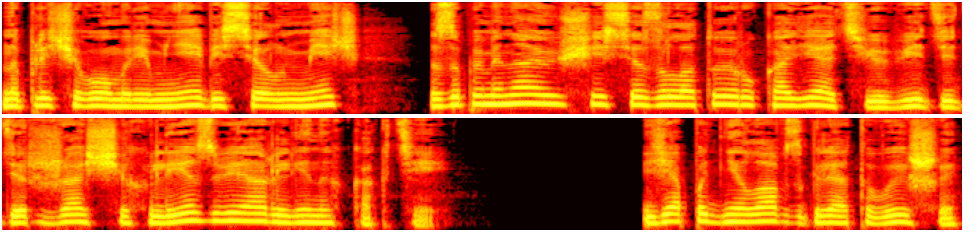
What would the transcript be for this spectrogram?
На плечевом ремне висел меч, запоминающийся золотой рукоятью в виде держащих лезвия орлиных когтей. Я подняла взгляд выше,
